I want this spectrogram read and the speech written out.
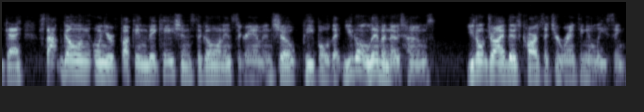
Okay. Stop going on your fucking vacations to go on Instagram and show people that you don't live in those homes. You don't drive those cars that you're renting and leasing.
